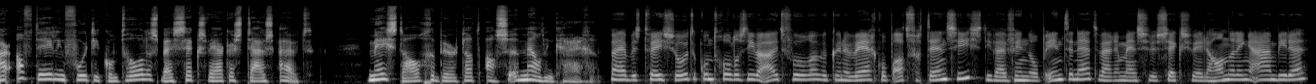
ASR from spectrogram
Haar afdeling voert die controles bij sekswerkers thuis uit. Meestal gebeurt dat als ze een melding krijgen. Wij hebben twee soorten controles die we uitvoeren. We kunnen werken op advertenties die wij vinden op internet, waarin mensen dus seksuele handelingen aanbieden.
